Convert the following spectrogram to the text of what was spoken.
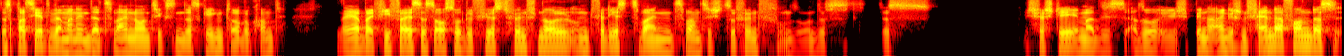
Das passiert, wenn man in der 92. das Gegentor bekommt. Naja, bei FIFA ist es auch so, du führst 5-0 und verlierst 22 zu 5 und so. Und das, das, ich verstehe immer das, also ich bin eigentlich ein Fan davon, dass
